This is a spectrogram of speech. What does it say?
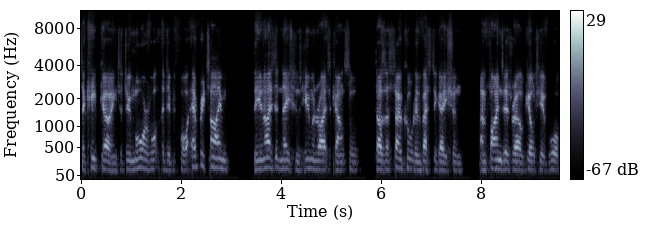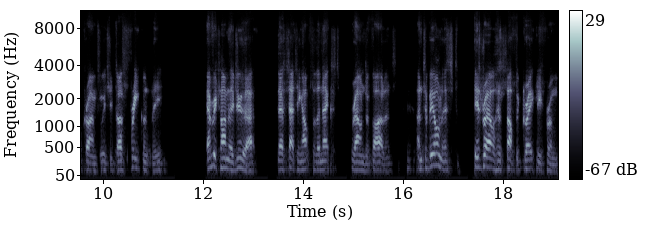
to keep going, to do more of what they did before. Every time the United Nations Human Rights Council does a so called investigation and finds Israel guilty of war crimes, which it does frequently, every time they do that, they're setting up for the next round of violence. And to be honest, Israel has suffered greatly from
